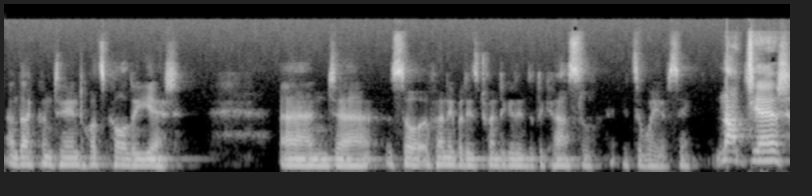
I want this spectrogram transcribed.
and that contained what's called a yett. And uh, so, if anybody's trying to get into the castle, it's a way of saying, Not yet!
